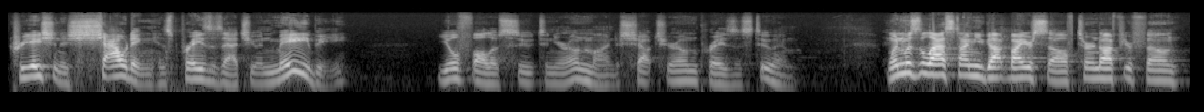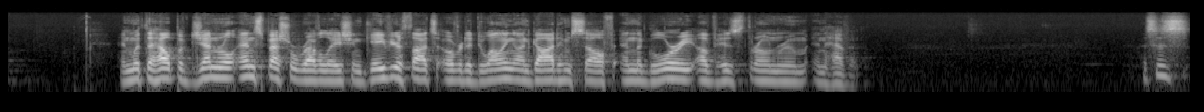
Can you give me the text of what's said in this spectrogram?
creation is shouting His praises at you, and maybe you'll follow suit in your own mind to shout your own praises to Him. When was the last time you got by yourself, turned off your phone, and with the help of general and special revelation, gave your thoughts over to dwelling on God Himself and the glory of His throne room in heaven? This is,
